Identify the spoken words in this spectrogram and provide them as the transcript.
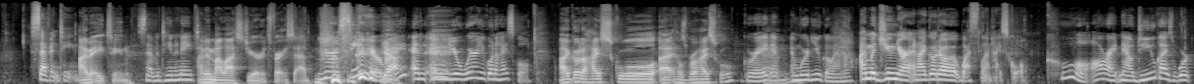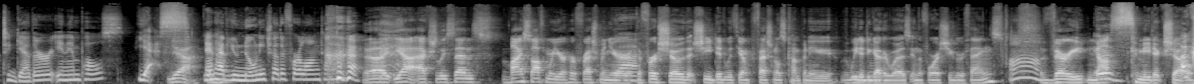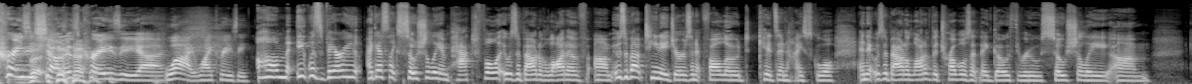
17. I'm 18. 17 and 18. I'm in my last year. It's very sad. You're a senior, Yeah. right? And and you're where are you going to high school? I go to high school at Hillsboro High School. Great. And, and where do you go, Anna? I'm a junior and I go to Westland High School. Cool. All right. Now, do you guys work together in Impulse? Yes. Yeah. And have you known each other for a long time? Uh, yeah, actually, since my sophomore year, her freshman year, Yeah. the first show that she did with Young Professionals Company we did together was In the Forest She Grew Fangs. Ah. A very not comedic show. A crazy but- show. It was crazy, yeah. Why? Why crazy? Um, it was very, I guess, like socially impactful. It was about a lot of, um, it was about teenagers and it followed kids in high school. And it was about a lot of the troubles that they go through socially um,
